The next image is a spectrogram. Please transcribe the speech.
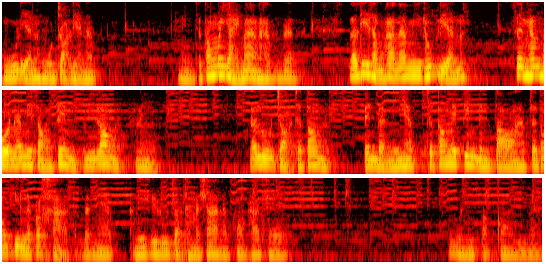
หูเหรียญหูเจาะเหรียญนะครับนี่จะต้องไม่ใหญ่มากนะครับเพื่อนๆแล้วที่สำคัญนะมีทุกเหรียญเส้นข้างบนครับมีสองเส้นมีร่องนี่แล้วรูเจาะจะต้อง เป็นแบบนี้ครับ จะต้องไม่ปิ้นเป็นตอนครับ จะต้องปิ้นแล้วก็ขาดแบบนี้ครับ อันนี้คือรูเจาะธรรมชาตินะของผ้าแท้โอ้วันนี้ปรับกล้องดีมาก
